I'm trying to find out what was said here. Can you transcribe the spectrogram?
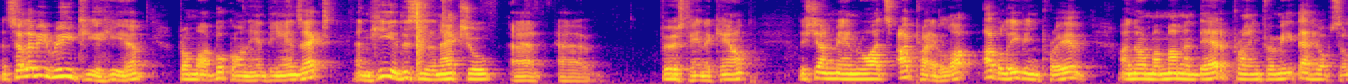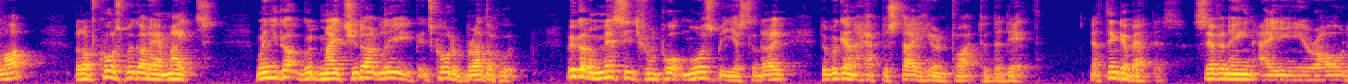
And so let me read to you here from my book on the Anzacs. And here, this is an actual uh, uh, first hand account. This young man writes I prayed a lot. I believe in prayer. I know my mum and dad are praying for me. That helps a lot. But of course, we've got our mates. When you've got good mates, you don't leave. It's called a brotherhood. We got a message from Port Moresby yesterday that we're going to have to stay here and fight to the death. Now, think about this 17, 18 year old,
